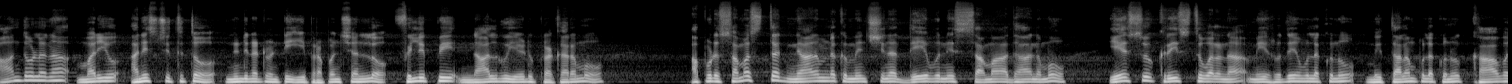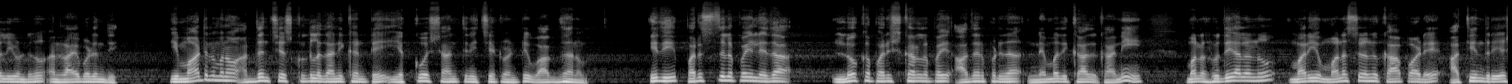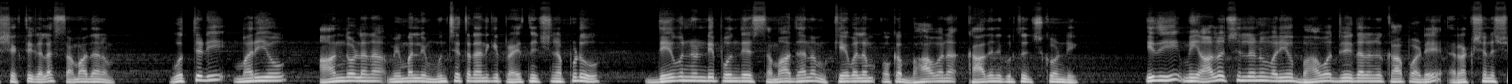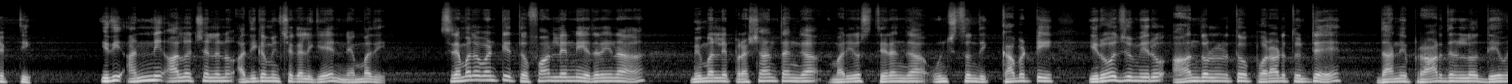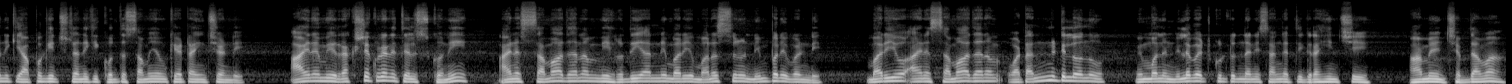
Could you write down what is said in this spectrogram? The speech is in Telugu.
ఆందోళన మరియు అనిశ్చితితో నిండినటువంటి ఈ ప్రపంచంలో ఫిలిప్పి నాలుగు ఏడు ప్రకారము అప్పుడు సమస్త జ్ఞానమునకు మించిన దేవుని సమాధానము యేసు క్రీస్తు వలన మీ హృదయములకును మీ తలంపులకును కావలియుండును అని రాయబడింది. ఈ మాటను మనం అర్థం చేసుకోగల దానికంటే ఎక్కువ శాంతినిచ్చేటువంటి వాగ్దానం. ఇది పరిస్థితులపై లేదా లోక పరిష్కారాలపై ఆధారపడిన నెమ్మది కాదు కానీ మన హృదయాలను మరియు మనస్సులను కాపాడే అతీంద్రియ శక్తిగల సమాధానం. ఒత్తిడి మరియు ఆందోళన మిమ్మల్ని ముంచెత్తడానికి ప్రయత్నించినప్పుడు దేవుని నుండి పొందే సమాధానం కేవలం ఒక భావన కాదని గుర్తుంచుకోండి. ఇది మీ ఆలోచనలను మరియు భావోద్వేగాలను కాపాడే రక్షణ శక్తి. ఇది అన్ని ఆలోచనలను అధిగమించగలిగే నెమ్మది. శ్రమల వంటి తుఫాన్లన్నీ ఎదురైనా మిమ్మల్ని ప్రశాంతంగా మరియు స్థిరంగా ఉంచుతుంది. కాబట్టి ఈరోజు మీరు ఆందోళనతో పోరాడుతుంటే దాన్ని ప్రార్థనలో దేవునికి అప్పగించడానికి కొంత సమయం కేటాయించండి. ఆయన మీ రక్షకుడని తెలుసుకొని ఆయన సమాధానం మీ హృదయాన్ని మరియు మనస్సును నింపనివ్వండి. మరియు ఆయన సమాధానం వాటన్నిటిలోనూ మిమ్మల్ని నిలబెట్టుకుంటుందని సంగతి గ్రహించి ఆమె చెప్దామా?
